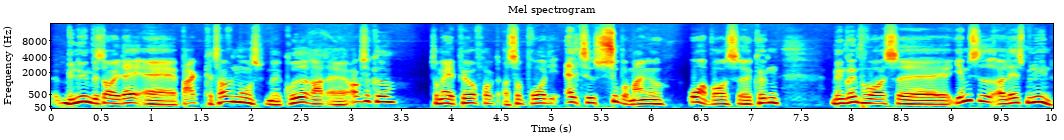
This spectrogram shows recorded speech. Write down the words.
menuen består i dag af bagt kartoffelmos med gryderet af oksekød, tomat, peberfrugt, og så bruger de altid super mange ord vores øh, køkken. Men gå ind på vores øh, hjemmeside og læs menuen.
